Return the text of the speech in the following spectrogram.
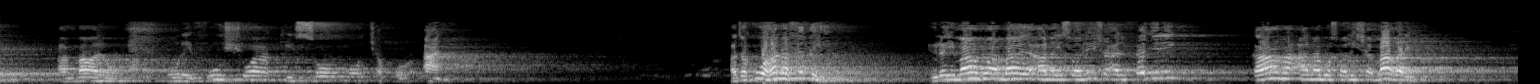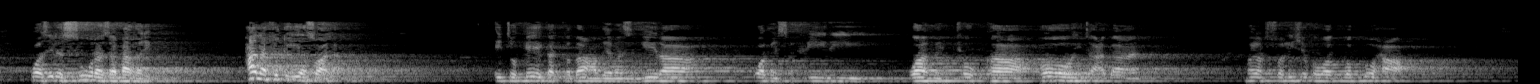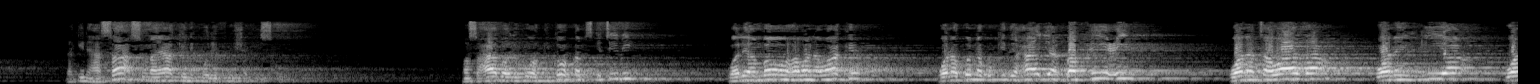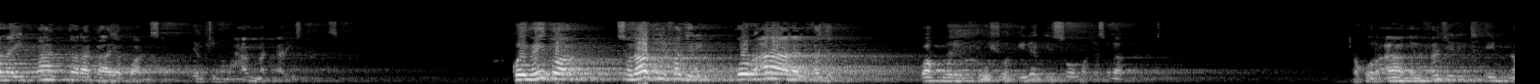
ambayo hurefushwa kisomo cha Qur'an. Atakuwa hana fiqh. Yule imamu ambaye anaiswalisha alfajiri kama anavyoswalisha maghrib kwa zile sura za maghrib. Hana fiqh ya swala. Itokee katika baadhi ya mazingira wamesafiri wamechoka hoi taaban mara tuswalishe kwa wakati wa dhuha lakini hasa suna yake ni kurefusha kisomo masahaba walikuwa wakitoka msikitini wale ambao hawana wake wanakwenda kukidhi haja baqii wanatawadha wanaingia wanaipata rakaa ya kwanza ya mtume Muhammad alayhi wasallam kwa imeitwa salatu al-fajr Qur'an al-fajr kwa kurefushwa kile kisomo cha salatu وقرآن الفجر إن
